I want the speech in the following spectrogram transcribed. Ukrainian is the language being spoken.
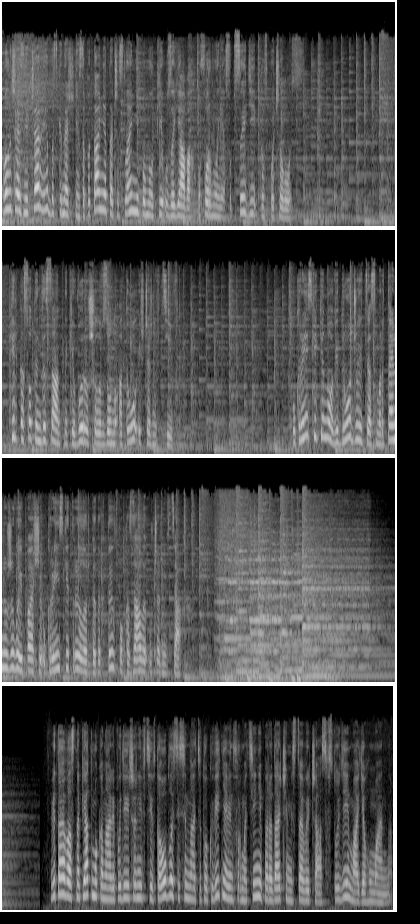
Величезні черги, безкінечні запитання та численні помилки у заявах. Оформлення субсидій розпочалось. Кілька сотень десантників вирушили в зону АТО із Чернівців. Українське кіно відроджується. Смертельно живий перший український трилер-детектив показали у Чернівцях. Вітаю вас на п'ятому каналі події Чернівців та області 17 квітня в інформаційній передачі Місцевий час в студії Майя Гуменна.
